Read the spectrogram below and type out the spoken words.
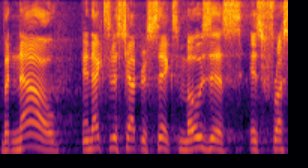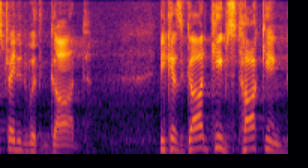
But now, in Exodus chapter 6, Moses is frustrated with God because God keeps talking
